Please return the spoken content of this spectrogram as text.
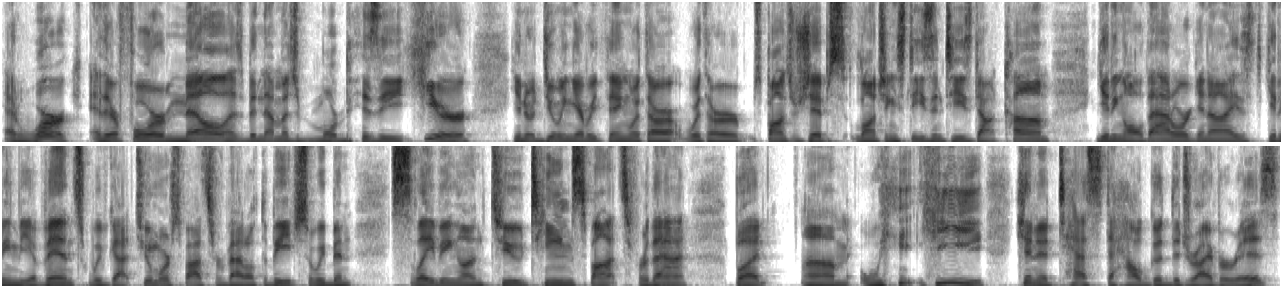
at work, and therefore Mel has been that much more busy here. You know, doing everything with our with our sponsorships, launching steezandtees.com, getting all that organized, getting the events. We've got two more spots for Battle at the Beach, so we've been slaving on two team spots for that, but um, we, he can attest to how good the driver is,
